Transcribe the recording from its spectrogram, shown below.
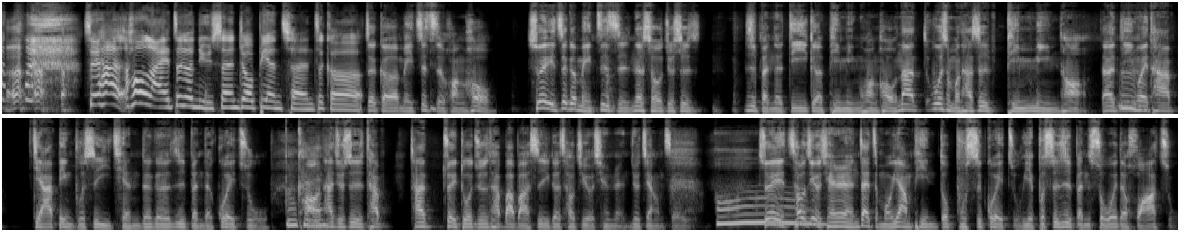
所以他后来这个女生就变成这个这个美智子皇后，所以这个美智子那时候就是日本的第一个平民皇后。那为什么她是平民哈？那因为她家并不是以前这个日本的贵族哦，他就是他，他最多就是他爸爸是一个超级有钱人，就这样子而已。哦，所以超级有钱人再怎么样拼，都不是贵族，也不是日本所谓的华族，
